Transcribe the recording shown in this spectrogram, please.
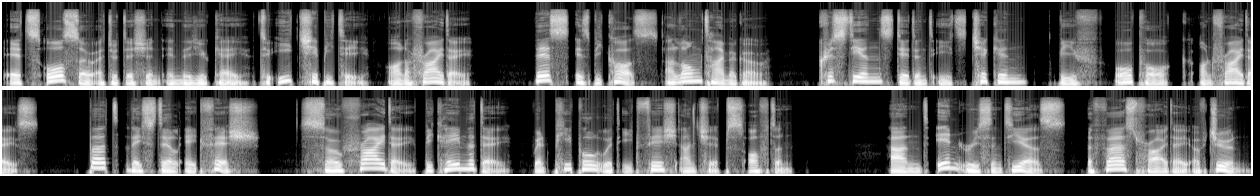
It's also a tradition in the UK to eat chippy tea on a Friday. This is because a long time ago, Christians didn't eat chicken, beef, or pork on Fridays, but they still ate fish. So Friday became the day when people would eat fish and chips often. And in recent years, the first Friday of June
